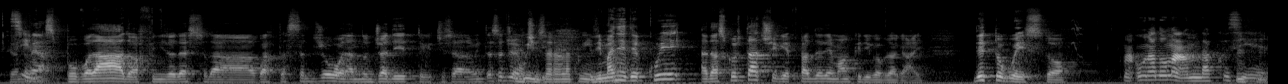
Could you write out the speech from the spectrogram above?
secondo Sì. me ha spopolato, ha finito adesso la quarta stagione, hanno già detto che ci sarà una quinta stagione, Eh, ci quindi sarà la quinta. rimanete qui ad ascoltarci che parleremo anche di Cobra Kai. Detto questo, Ma una domanda così, Mhm.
